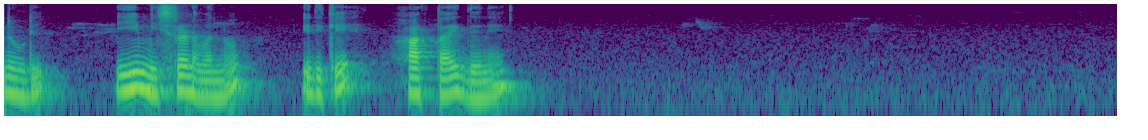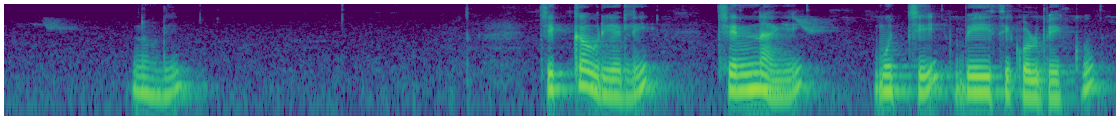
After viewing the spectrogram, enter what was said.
ನೋಡಿ, ಈ ಮಿಶ್ರಣವನ್ನು ಇದಕ್ಕೆ ಹಾಕ್ತಾ ಇದ್ದೇನೆ. ನೋಡಿ, ಚಿಕ್ಕ ಉರಿಯಲ್ಲಿ ಚೆನ್ನಾಗಿ ಮುಚ್ಚಿ ಬೇಯಿಸಿಕೊಳ್ಬೇಕು.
